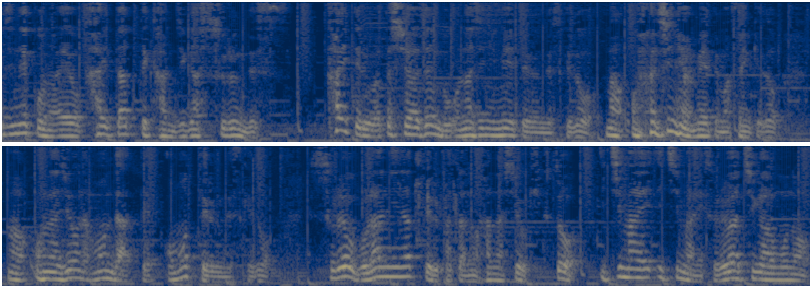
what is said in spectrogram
じ猫の絵を描いたって感じがするんです。書いてる私は全部同じに見えてるんですけど、まあ同じには見えてませんけど、まあ同じようなもんだって思ってるんですけど、それをご覧になってる方の話を聞くと、一枚一枚それは違うもの。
